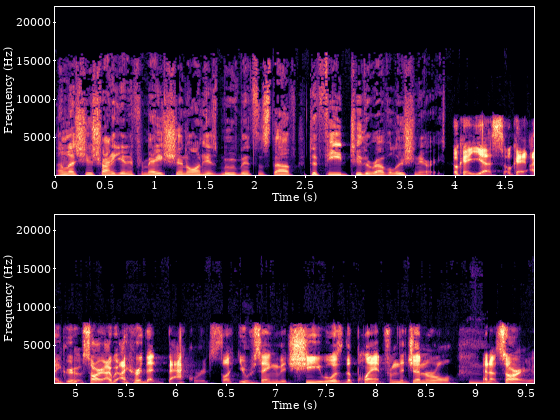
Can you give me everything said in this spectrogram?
unless she was trying to get information on his movements and stuff to feed to the revolutionaries? Okay. Yes. Okay. I agree. Sorry, I, I heard that backwards. Like you were saying that she was the plant from the general, Hmm. and uh, sorry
